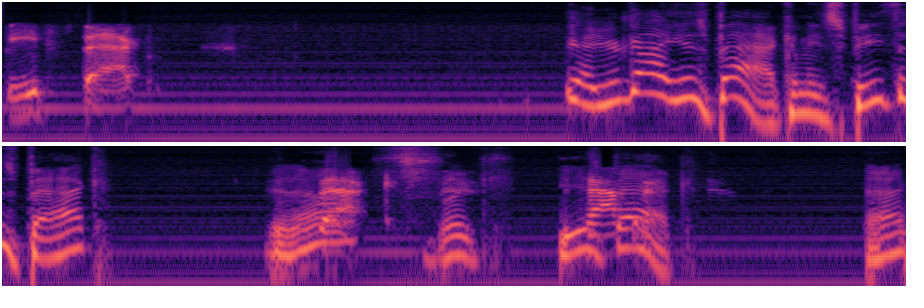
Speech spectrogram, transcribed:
Spieth's back. Yeah, your guy is back. I mean, Spieth is back. You know, back. Like he is back. Uh,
